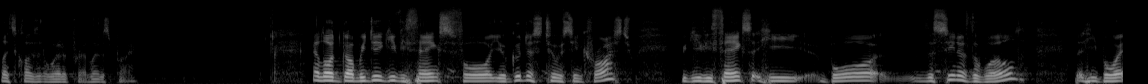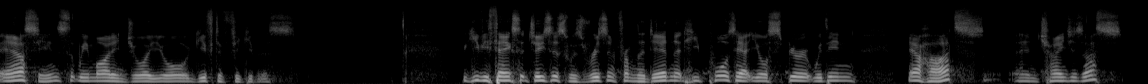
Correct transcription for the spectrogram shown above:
Let's close in a word of prayer. Let us pray. Our Lord God, we do give you thanks for your goodness to us in Christ. We give you thanks that He bore the sin of the world, that He bore our sins, that we might enjoy your gift of forgiveness. We give you thanks that Jesus was risen from the dead and that He pours out your Spirit within our hearts and changes us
